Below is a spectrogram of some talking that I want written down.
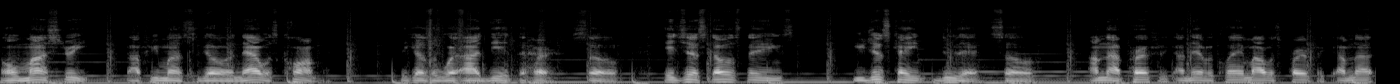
on my street a few months ago, and that was karma because of what I did to her. So it's just those things. You just can't do that. So I'm not perfect. I never claimed I was perfect. I'm not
